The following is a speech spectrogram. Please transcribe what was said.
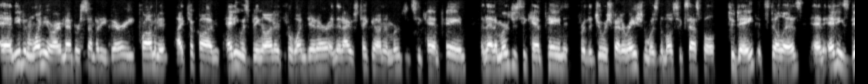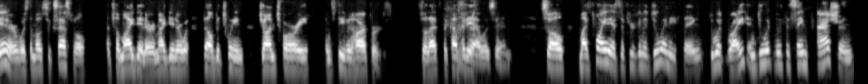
And even one year, I remember somebody very prominent. I took on, Eddie was being honored for one dinner, and then I was taking on an emergency campaign. And that emergency campaign for the Jewish Federation was the most successful to date. It still is. And Eddie's dinner was the most successful until my dinner. And my dinner fell between John Tory and Stephen Harper's. So that's the company I was in. So my point is, if you're going to do anything, do it right and do it with the same passion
